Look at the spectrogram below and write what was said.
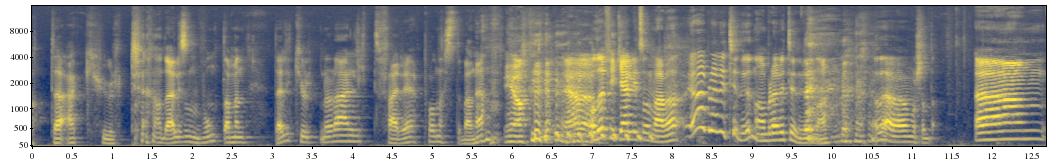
at det er kult Og det er litt sånn vondt, da, men det er litt kult når det er litt færre på neste band igjen. Ja. ja. Og det fikk jeg litt sånn med. Ja, jeg ble litt tynnere nå, ble litt tynnere nå. Og det var morsomt, da. Um,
